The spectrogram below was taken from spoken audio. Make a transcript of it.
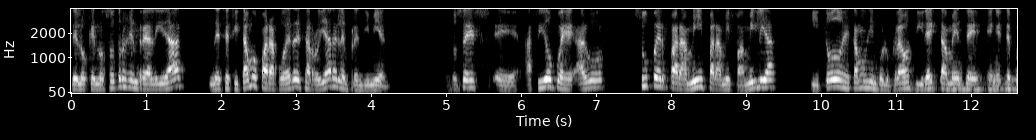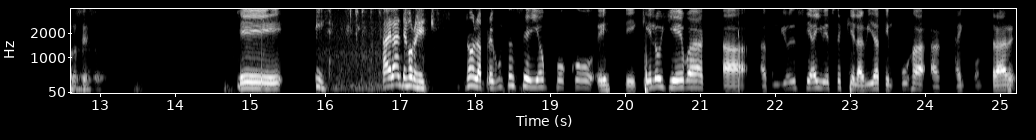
de lo que nosotros en realidad necesitamos para poder desarrollar el emprendimiento. Entonces, eh, ha sido pues algo súper para mí, para mi familia, y todos estamos involucrados directamente en este proceso. Eh, Adelante, Jorge. No, la pregunta sería un poco, este, ¿qué lo lleva a, como yo decía, hay veces que la vida te empuja a, encontrar,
